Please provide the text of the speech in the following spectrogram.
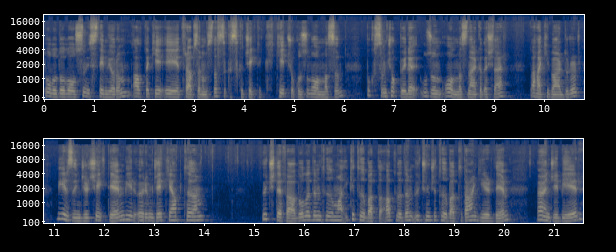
dolu dolu olsun istemiyorum. Alttaki e, trabzanımızda sıkı sıkı çektik ki çok uzun olmasın. Bu kısım çok böyle uzun olmasın arkadaşlar. Daha kibar durur. Bir zincir çektim. Bir örümcek yaptım. 3 defa doladım tığıma. 2 tığ battı atladım. 3. tığ battıdan girdim. Önce bir,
